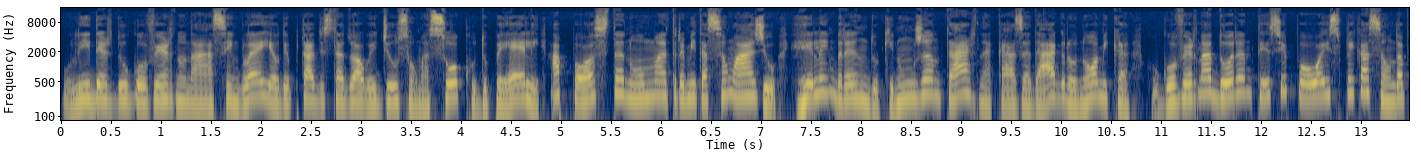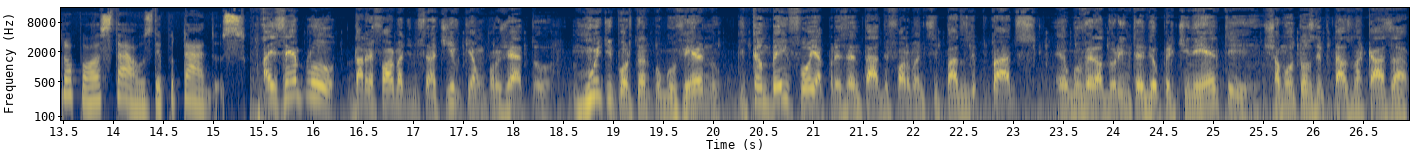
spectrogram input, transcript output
O líder do governo na Assembleia, o deputado estadual Edilson Massoco, do PL, aposta numa tramitação ágil, relembrando que num jantar na Casa da Agronômica, o governador antecipou a explicação da proposta aos deputados. A exemplo da reforma administrativa, que é um projeto muito importante para o governo, que também foi apresentado de forma antecipada aos deputados, é, o governador entendeu pertinente, chamou todos os deputados na Casa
